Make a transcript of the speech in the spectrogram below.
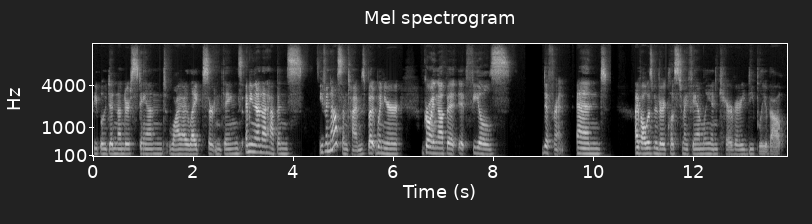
people who didn't understand why I liked certain things. I mean, and that happens even now sometimes, but when you're growing up, it, it feels different. And I've always been very close to my family and care very deeply about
